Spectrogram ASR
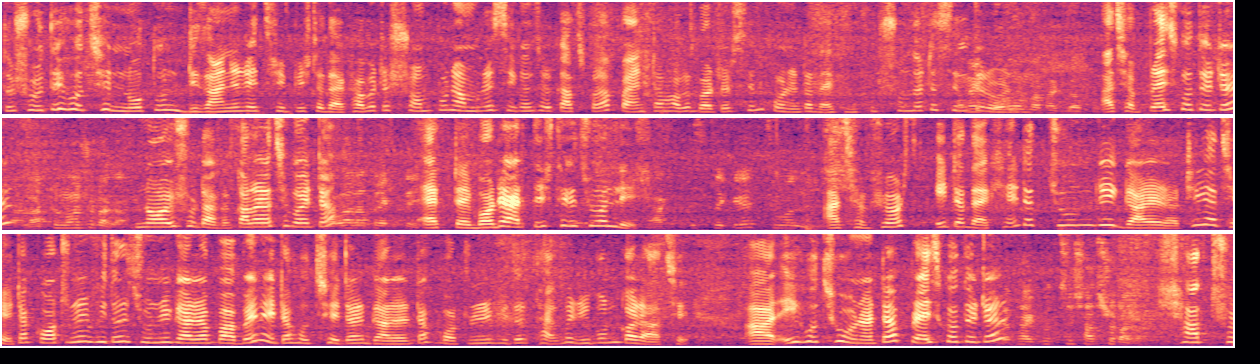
তো শুরুতেই হচ্ছে নতুন ডিজাইনের এই থ্রি পিসটা দেখাবো। এটা সম্পূর্ণ আমরা সিকোয়েন্সের কাজ করা প্যান্টটা হবে বাটার সিল্ক কোনটা দেখেন খুব সুন্দর একটা সিল্কের আচ্ছা প্রাইস কত এটার? মাত্র 900 টাকা। নয়শো টাকা। কালার আছে কয়টা? একটাই। বডি আটত্রিশ থেকে চুয়াল্লিশ? 38 থেকে 44 আচ্ছা ফিওর্স এটা দেখেন এটা চুনরি গাড়েরা ঠিক আছে? এটা কটনের ভিতরে চুনরি গাড়া পাবেন এটা হচ্ছে এটার গাড়াটা কটনের ভিতরে থাকবে রিবন করা আছে। আর এই হচ্ছে ওনাটা প্রাইস কত এটার? এটা থাকবে হচ্ছে 700 টাকা। সাতশো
